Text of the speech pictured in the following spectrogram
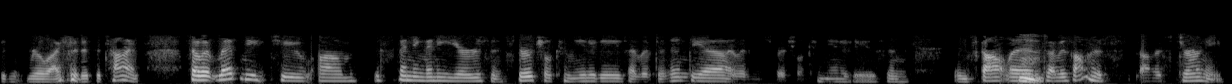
didn't realize it at the time. So it led me to um, spending many years in spiritual communities. I lived in India. I lived in spiritual communities in in Scotland. Hmm. I was on this on this journey.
